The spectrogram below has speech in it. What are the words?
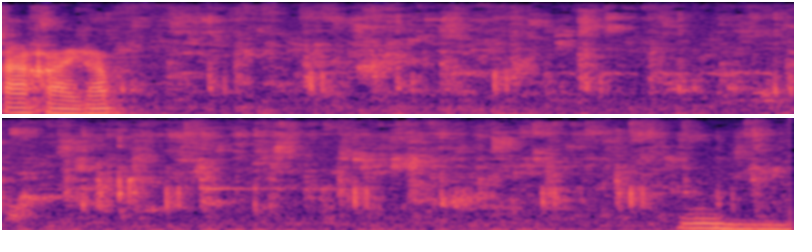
ฆ่าใครครับ Hmm.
